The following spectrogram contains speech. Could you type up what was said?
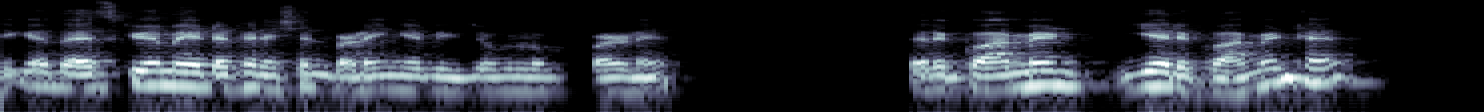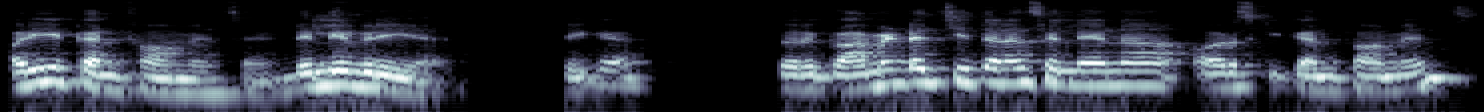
ठीक है तो एसक्यू में डेफिनेशन पढ़ेंगे भी, जो लोग पढ़ रहे तो रिक्वायरमेंट ये रिक्वायरमेंट है और ये कन्फॉर्मेंस है। डिलीवरी है। ठीक है? तो रिक्वायरमेंट अच्छी तरह से लेना और उसकी कन्फॉर्मेंस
